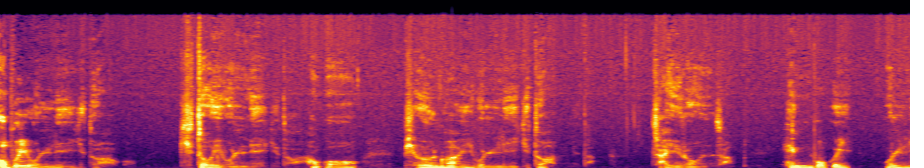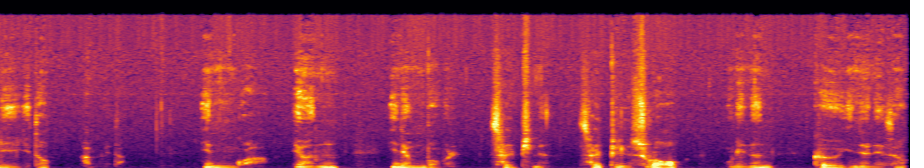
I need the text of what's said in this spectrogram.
업의 원리이기도 하고 기도의 원리이기도 하고 변화의 원리이기도 합니다. 자유로운 삶, 행복의 원리이기도 합니다. 인과 연, 인연법을 살피면 살필수록 우리는 그 인연에서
